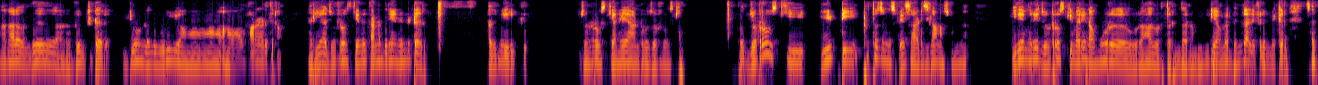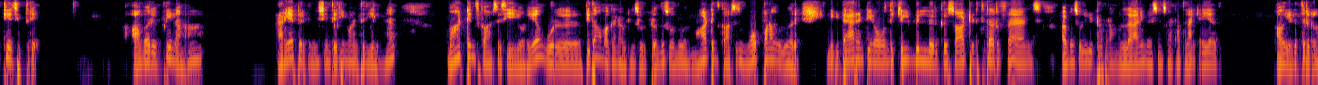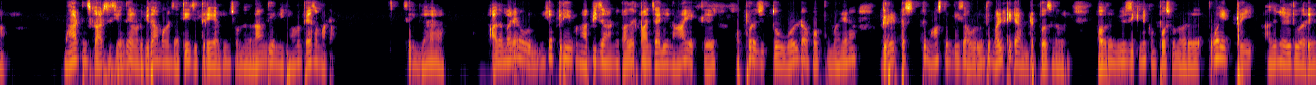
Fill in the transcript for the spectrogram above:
அதனால வந்து அவர் அப்படியே விட்டுட்டாரு. டியூன்ல இருந்து உருவி அவன் அவன் அவன் படம் எடுத்துட்டான். நிறையா ஜொட்ரோஸ்கி வந்து தன்னை நின்றுட்டாரு அதுவுமே இருக்கு. ஜொட்ரோஸ்கி அலையாண்ட்ரோ ஜொட்ரோஸ்கி இப்போ ஜொட்ரோஸ்கி ஈட்டி டூ தௌசண்ட் ஸ்பேஸ் ஆடிச்சுலாம் நான் சொன்னேன். இதே மாதிரி ஜொட்ரோஸ்கி மாதிரி நம்ம ஊர் ஒரு ஆள் ஒருத்தர் இருந்தார். நம்ம இந்தியாவில் பெங்காலி ஃபிலிம் மேக்கர் சத்யஜித்ரே. அவர் எப்படின்னா நிறைய பேருக்கு இந்த விஷயம் தெரியுமான்னு தெரியல. மார்டின் ஸ்கார்சிசியோடைய ஒரு பிதாமகன் அப்படின்னு சொல்லிட்டு வந்து சொல்லுவார். மார்டின் ஸ்கார்சிசி ஓப்பனாக சொல்லுவார். இன்னைக்கு டேரண்டினோ வந்து கில் பில் இருக்கு ஷார்ட் எடுத்துட்டாரு ஃப்ரான்ஸ் அப்படின்னு சொல்லிக்கிட்டு இருக்கிறாங்கல்ல அனிமேஷன் ஷார்ட் அதெல்லாம் கிடையாது. அவர் எடுத்திருக்கலாம். மார்டின் ஸ்கார்சிசி வந்து என்னோட பிதாமகன் சத்யஜித் ரே அப்படின்னு சொன்னதெல்லாம் வந்து இன்னைக்கு அவனும் பேச மாட்டான். சரிங்களா? அது மாதிரியான ஒரு மிகப்பெரிய அபிஜான் பதர் பாஞ்சாலி நாயக்கு அப்புரஜித்தோ வேர்ல்ட் ஆஃப் அப்பு மாதிரியான கிரேட்டஸ்ட் மாஸ்டர் பீஸ் அவர் வந்து மல்டி டேலண்டட் பர்சன் அவர். அவர் மியூசிக்குமே கம்போஸ் பண்ணுவார் போயட்ரி அதுன்னு எழுதுவார்.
